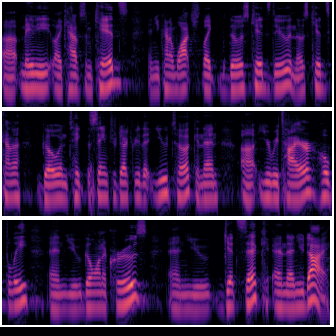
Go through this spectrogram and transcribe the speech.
uh, maybe like have some kids, and you kind of watch like those kids do, and those kids kind of go and take the same trajectory that you took, and then uh, you retire, hopefully, and you go on a cruise, and you get sick, and then you die,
